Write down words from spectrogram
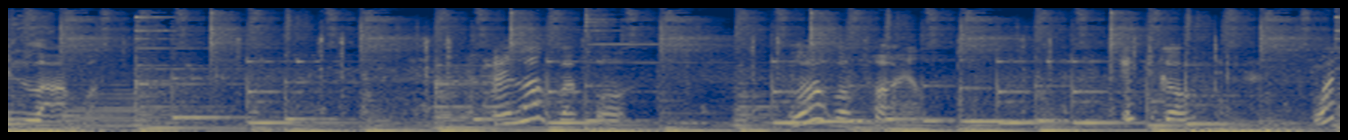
in lava. I love lava fall. Lava pile. Let's go there. What?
